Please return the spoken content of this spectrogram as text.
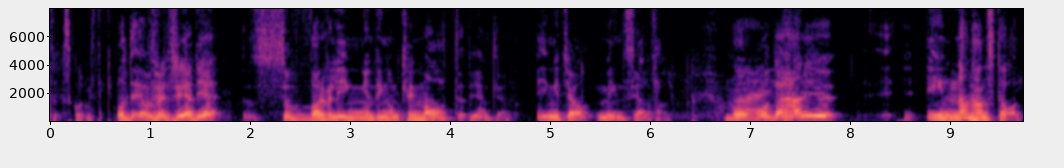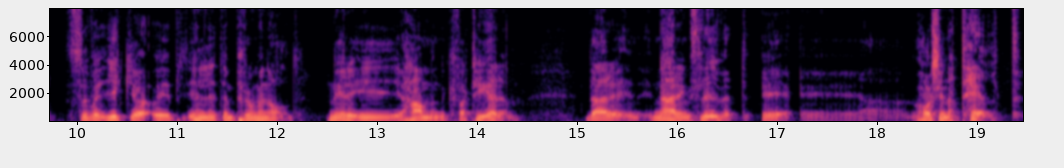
typ skolmisslyckande. Och, det, och för det tredje så var det väl ingenting om klimatet egentligen. Inget jag minns i alla fall. Och, och det här är ju, innan hans tal så gick jag i en liten promenad nere i hamnkvarteren. Där näringslivet eh, eh, har sina tält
